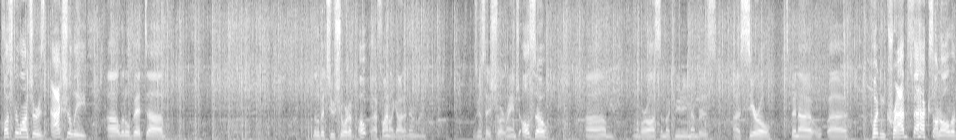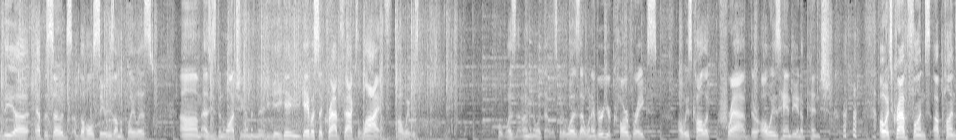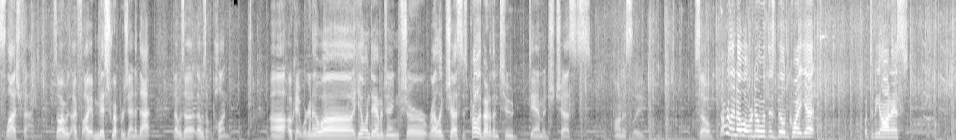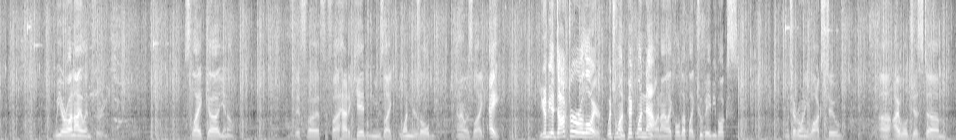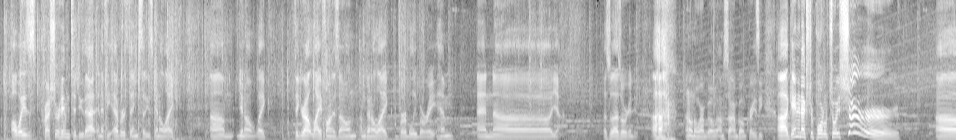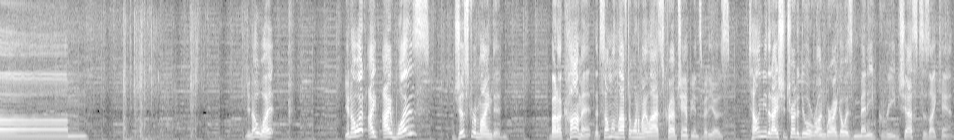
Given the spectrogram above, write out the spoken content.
Cluster launcher is actually uh, a little bit, uh, a little bit too short of, oh, I finally got it, never mind. I was gonna say short range. Also, um, one of our awesome uh, community members, uh, Cyril, has been uh, uh, putting crab facts on all of the uh, episodes of the whole series on the playlist um, as he's been watching them, and he, he, gave, he gave us a crab fact live. Oh wait, was what was that? I don't even know what that was, but it was that whenever your car breaks, always call a crab. They're always handy in a pinch. oh, it's crab fun, uh, pun slash fact. So I was I, I misrepresented that. That was a that was a pun. Uh, okay, we're gonna uh, heal and damaging. Sure, relic chest is probably better than two damage chests, honestly. So, don't really know what we're doing with this build quite yet. But to be honest, we are on Island 3. It's like, uh, you know, if, uh, if, if I had a kid and he was like one years old, and I was like, hey, you gonna be a doctor or a lawyer? Which one? Pick one now. And I like hold up like two baby books, whichever one he walks to. Uh, I will just um, always pressure him to do that. And if he ever thinks that he's gonna like, um, you know, like figure out life on his own, I'm gonna like verbally berate him, and uh, yeah, that's what that's what we're gonna do. Uh, I don't know where I'm going. I'm sorry, I'm going crazy. Uh, gain an extra portal choice, sure. Um, you know what? You know what? I I was just reminded about a comment that someone left on one of my last Crab Champions videos telling me that I should try to do a run where I go as many greed chests as I can.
